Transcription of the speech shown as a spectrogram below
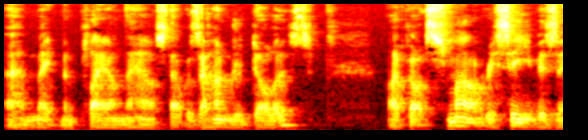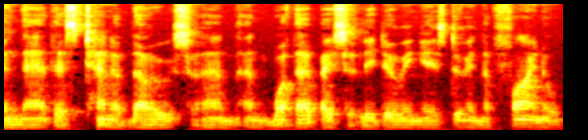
uh, make them play on the house. That was $100. I've got smart receivers in there. There's 10 of those. And, what they're basically doing is doing the final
